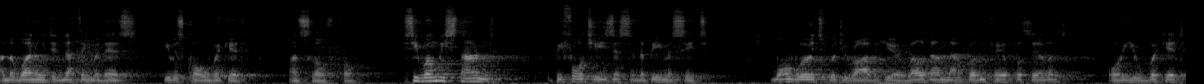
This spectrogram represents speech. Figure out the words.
And the one who did nothing with his, he was called wicked and slothful. You see, when we stand before Jesus in the Bema seat, what words would you rather hear? Well done, thou good and faithful servant, or you wicked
